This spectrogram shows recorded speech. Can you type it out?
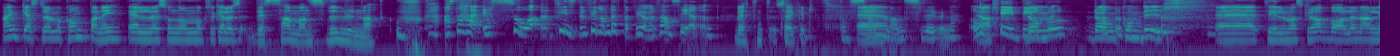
Ankarström och Company, eller som de också kallas, Det sammansvurna. Alltså det här är så... Finns det en film om detta? För jag vill fan se den. Vet inte säkert. De sammansvurna. Ja, Okej Bilbo. De, de kom dit eh, till maskeradbalen, all,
